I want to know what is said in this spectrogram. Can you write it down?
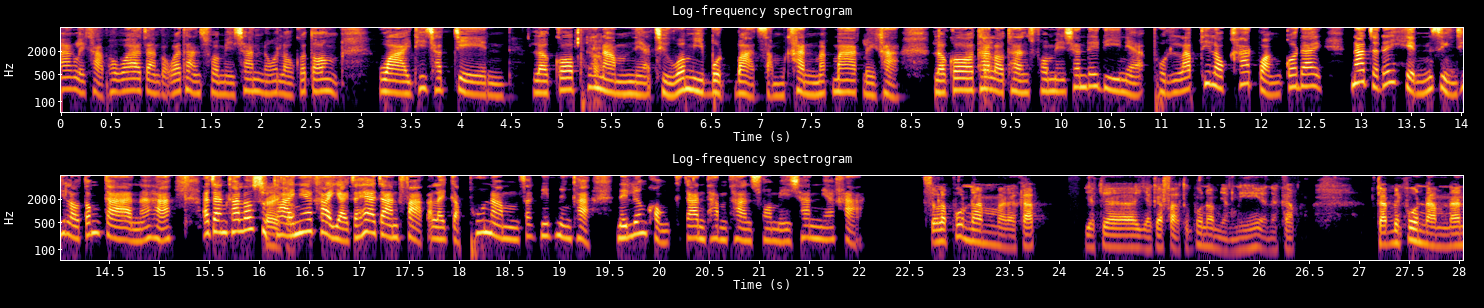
มากเลยค่ะ เพราะว่าอาจารย์บอกว่า transformation เนอะเราก็ต้องวายที่ชัดเจน แล้วก็ผู้นำเนี่ยถือว่ามีบทบาทสำคัญมาก ๆ เลยค่ะ แล้วก็ถ้าเรา transformation ได้ดีเนี่ย ผลลัพธ์ที่เราคาดหวังก็ได้น่าจะได้เห็นสิ่งที่เราต้องการนะคะ อาจารย์คะแล้วสุดท้ายเนี่ยค่ะ อยากจะให้อาจารย์ฝากอะไรกับผู้นำสักนิดนึงค่ะ ในเรื่องของการทำ transformation เนี่ยค่ะสำหรับผู้นำนะครับ อยากจะอยากจะฝากถึงผู้นำอย่างนี้นะครับ การเป็นผู้นำนั้น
